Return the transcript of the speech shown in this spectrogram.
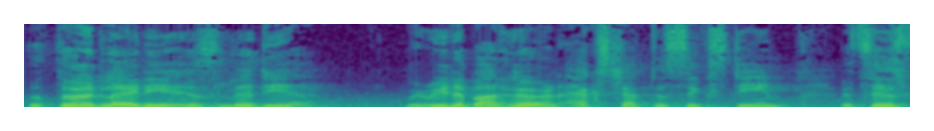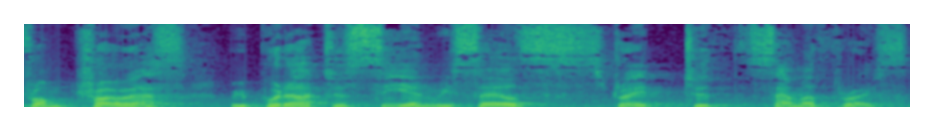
The third lady is Lydia. We read about her in Acts chapter 16. It says, From Troas we put out to sea and we sailed straight to Samothrace.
